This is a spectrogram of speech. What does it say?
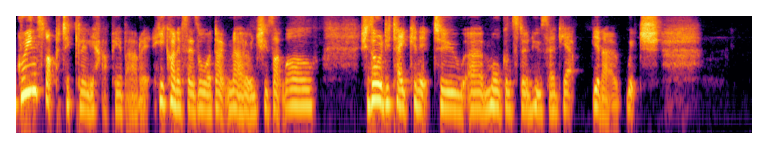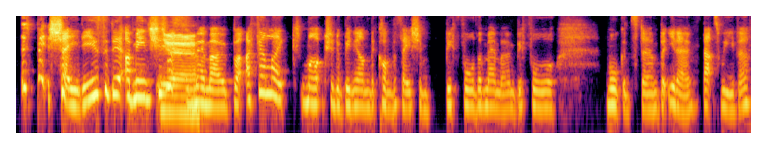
Greene's not particularly happy about it. He kind of says, "Oh, I don't know," and she's like, "Well," she's already taken it to uh, Morgenstern, who said, "Yep," you know, which is a bit shady, isn't it? I mean, she's Yeah. written a memo, but I feel like Mark should have been on the conversation before the memo and before Morgan Morgenstern. But you know, that's Weaver,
